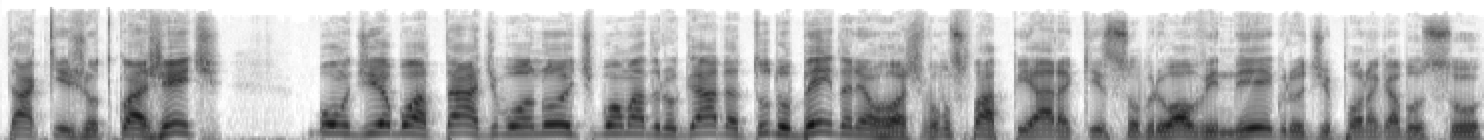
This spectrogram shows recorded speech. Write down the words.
tá aqui junto com a gente. Bom dia, boa tarde, boa noite, boa madrugada, tudo bem, Daniel Rocha? Vamos papear aqui sobre o Alvinegro de Porangaba-Sul,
